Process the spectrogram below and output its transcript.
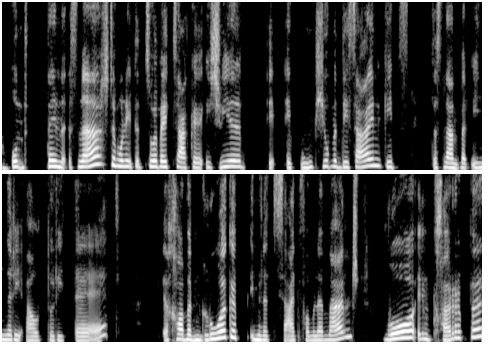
Mhm. Und dann das Nächste, was ich dazu sagen will, ist wie im Human Design gibt es, das nennt man innere Autorität. Da kann man schauen, in einem Design von einem Menschen, wo im Körper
